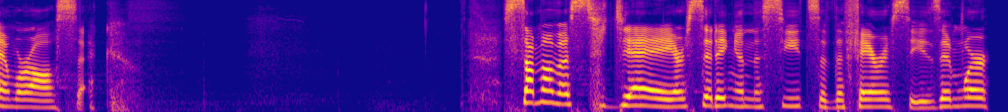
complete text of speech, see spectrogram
and we're all sick. Some of us today are sitting in the seats of the Pharisees and we're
